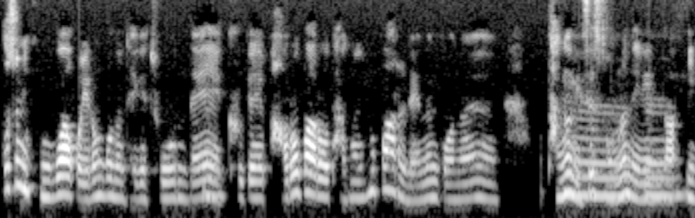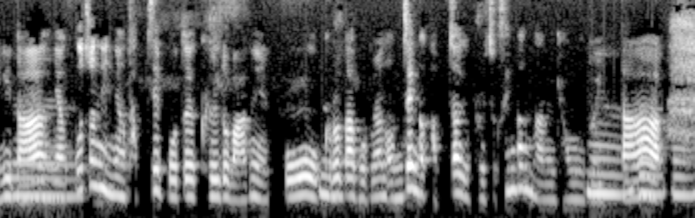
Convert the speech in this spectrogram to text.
꾸준히 공부하고 이런 거는 되게 좋은데 음. 그게 바로바로 당연 효과를 내는 거는 당연히 있을 수 없는 음, 일이다. 음, 일이다. 음. 그냥 꾸준히 그냥 잡지 보듯 글도 많이 읽고 음. 그러다 보면 언젠가 갑자기 불쑥 생각나는 경우도 있다. 음, 음,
